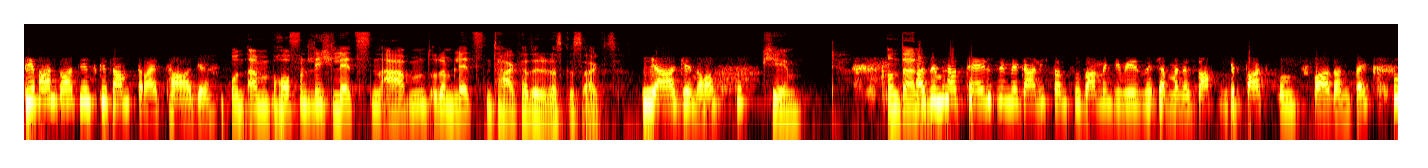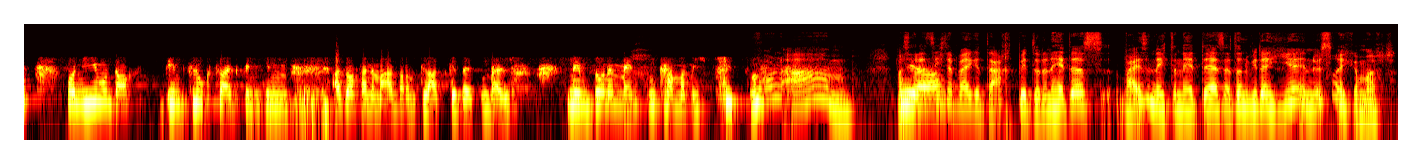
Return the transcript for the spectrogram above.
Wir waren dort insgesamt drei Tage. Und am hoffentlich letzten Abend oder am letzten Tag hat er das gesagt. Ja, genau. Okay. Und dann, Also im Hotel sind wir gar nicht dann zusammen gewesen. Ich habe meine Sachen gepackt und war dann weg von ihm und auch im Flugzeug bin ich in, also auf einem anderen Platz gesessen, weil neben so einem Menschen kann man nicht sitzen. voll arm. Was Ja. hat er sich dabei gedacht, bitte? Dann hätte er es, weiß ich nicht, dann hätte er es dann wieder hier in Österreich gemacht.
